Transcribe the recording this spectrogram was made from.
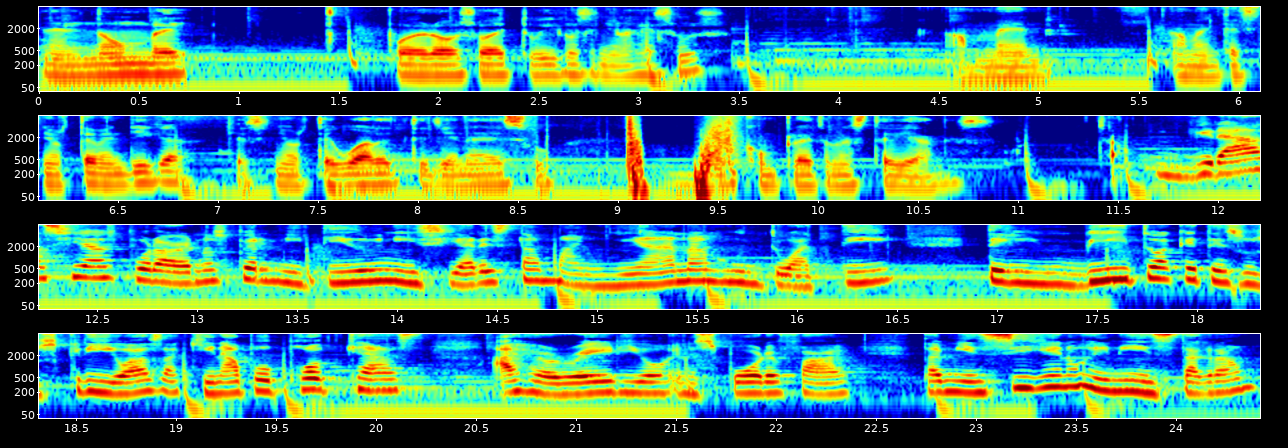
En el nombre poderoso de tu Hijo, Señor Jesús. Amén. Amén. Que el Señor te bendiga, que el Señor te guarde y te llene de su amor completo en este viernes. Chao. Gracias por habernos permitido iniciar esta mañana junto a ti. Te invito a que te suscribas aquí en Apple Podcast, iHeartRadio, en Spotify. También síguenos en Instagram,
